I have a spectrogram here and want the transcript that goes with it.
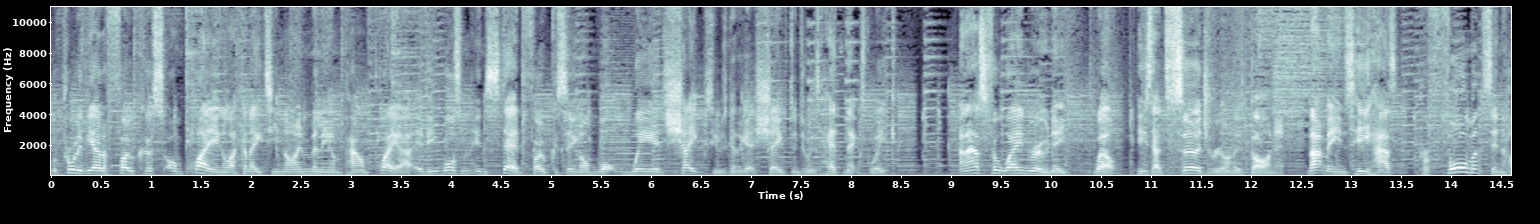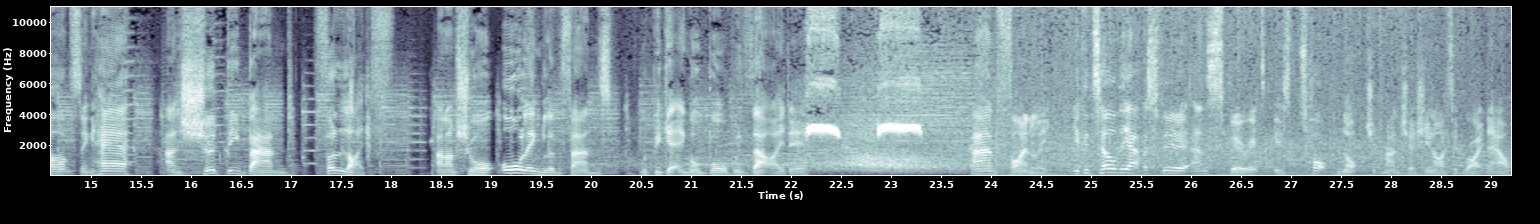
would probably be able to focus on playing like an £89 million player if he wasn't instead focusing on what weird shapes he was going to get shaved into his head next week. And as for Wayne Rooney, well, he's had surgery on his barnet. That means he has performance enhancing hair and should be banned for life. And I'm sure all England fans would be getting on board with that idea. And finally, you can tell the atmosphere and spirit is top notch at Manchester United right now.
